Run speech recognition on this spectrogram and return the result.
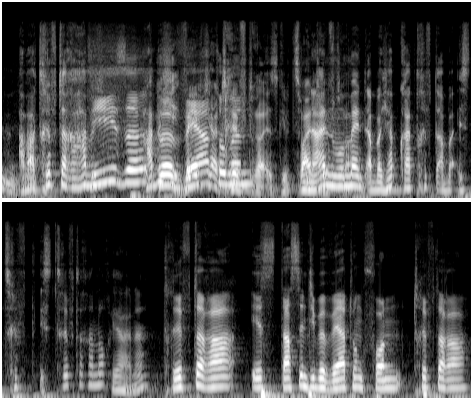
Trifterer. Aber Trifterer habe ich. Diese hab ich Bewertungen. Trifterer? Es gibt zwei Nein, Trifterer. Moment, aber ich habe gerade Trifter. Aber ist, Trift, ist Trifterer noch? Ja, ne? Trifterer ist, das sind die Bewertungen von Trifterer,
